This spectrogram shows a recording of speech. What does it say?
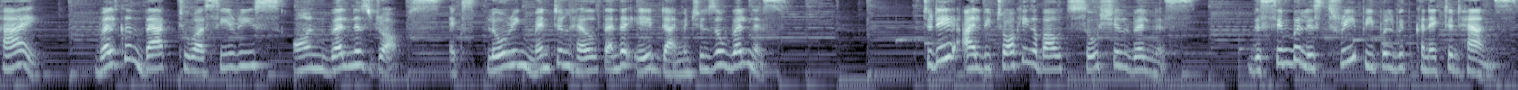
Hi, welcome back to our series on Wellness Drops, exploring mental health and the eight dimensions of wellness. Today I'll be talking about social wellness. The symbol is three people with connected hands.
